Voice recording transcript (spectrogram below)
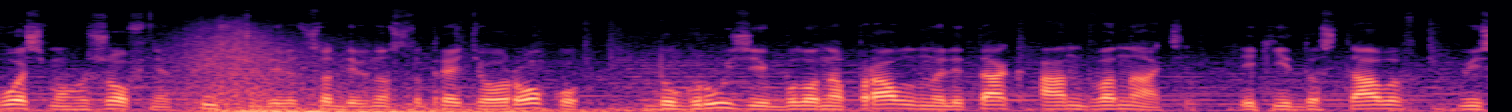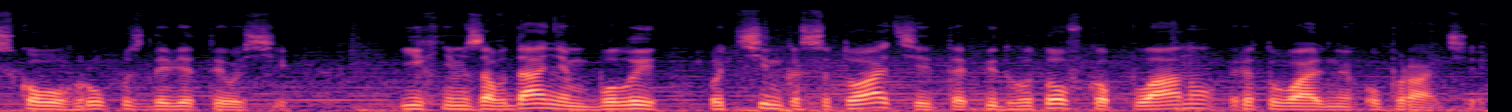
8 жовтня 1993 року, до Грузії було направлено літак Ан-12, який доставив військову групу з 9 осіб. Їхнім завданням були оцінка ситуації та підготовка плану рятувальної операції.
